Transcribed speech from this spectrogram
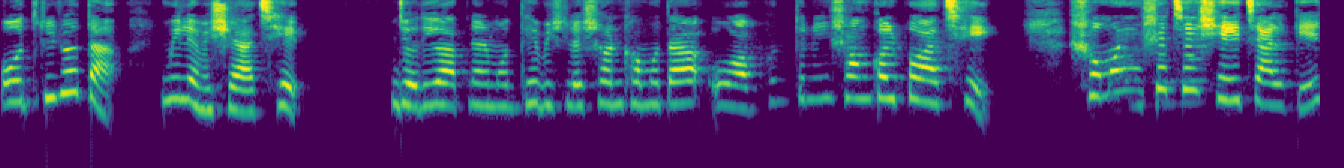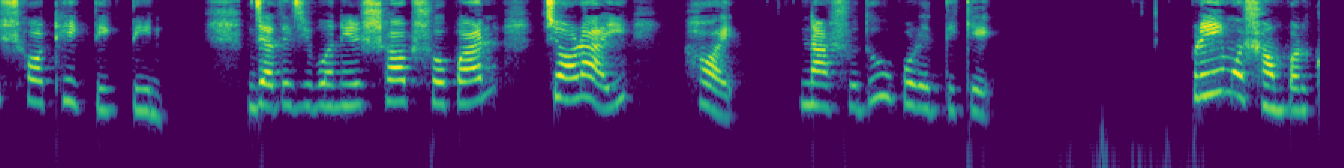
ও দৃঢ়তা মিলেমিশে আছে। যদিও আপনার মধ্যে বিশ্লেষণ ক্ষমতা ও অভ্যন্তরীণ সংকল্প আছে। সময় এসেছে সেই চালকে সঠিক দিক দিন, যাতে জীবনের সব সোপান চড়াই হয়, না শুধু উপরের দিকে। প্রেম ও সম্পর্ক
